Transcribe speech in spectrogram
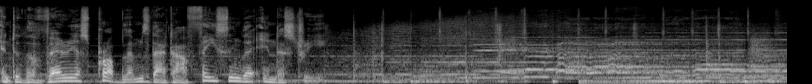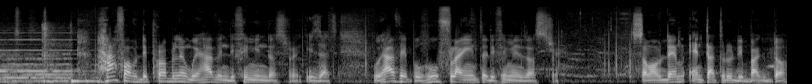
into the various problems that are facing the industry. Half of the problem we have in the film industry is that we have people who fly into the film industry. Some of them enter through the back door.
